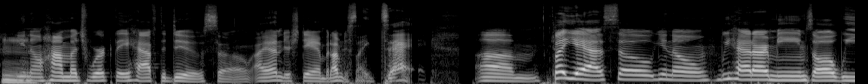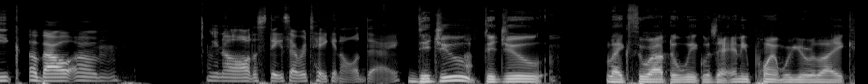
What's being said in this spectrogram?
you Mm. know, how much work they have to do. So I understand, but I'm just like, dang. Um, but yeah, so you know, we had our memes all week about um, you know, all the states that were taken all day. Did you did you like throughout the week was there any point where you were like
